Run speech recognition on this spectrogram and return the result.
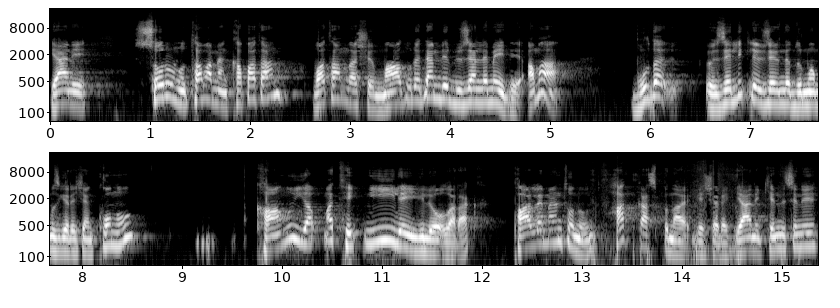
Yani sorunu tamamen kapatan, vatandaşı mağdur eden bir düzenlemeydi. Ama burada özellikle üzerinde durmamız gereken konu kanun yapma tekniğiyle ilgili olarak parlamentonun hak gaspına geçerek yani kendisini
